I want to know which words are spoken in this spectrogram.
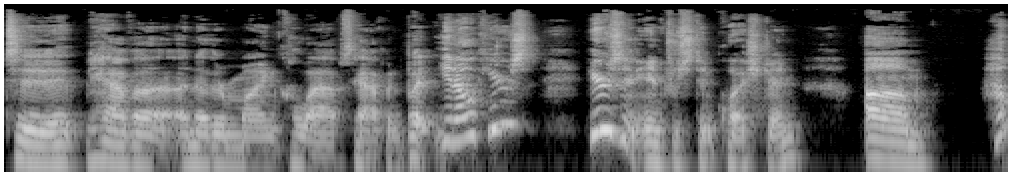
to have a, another mine collapse happen. But you know, here's here's an interesting question. Um, how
